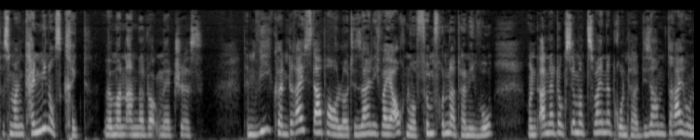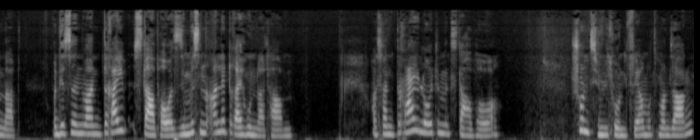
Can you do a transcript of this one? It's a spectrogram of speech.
dass man kein Minus kriegt, wenn man Underdog-Match ist. Denn wie können drei Star Power Leute sein? Ich war ja auch nur 500er Niveau und Underdogs immer 200 runter. Diese haben 300. Und jetzt waren drei Star Power. Sie müssen alle 300 haben. Aber es waren drei Leute mit Star Power. Schon ziemlich unfair, muss man sagen.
